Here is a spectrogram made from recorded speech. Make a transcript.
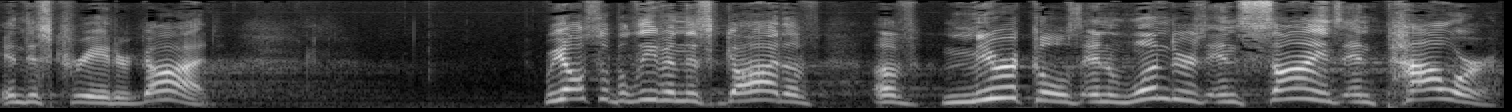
in this creator God. We also believe in this God of, of miracles and wonders and signs and power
